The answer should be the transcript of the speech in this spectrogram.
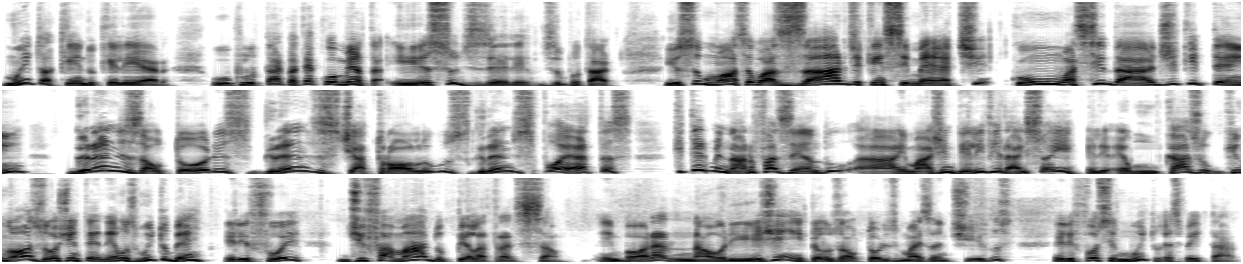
muito aquém do que ele era. O Plutarco até comenta, isso, diz ele, diz o Plutarco, isso mostra o azar de quem se mete com uma cidade que tem grandes autores, grandes teatrólogos, grandes poetas que terminaram fazendo a imagem dele virar isso aí. Ele é um caso que nós hoje entendemos muito bem. Ele foi difamado pela tradição. Embora na origem e pelos autores mais antigos ele fosse muito respeitado.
